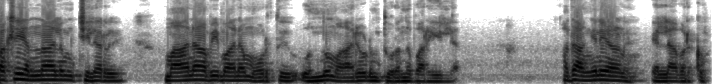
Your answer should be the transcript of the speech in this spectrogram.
പക്ഷേ എന്നാലും ചിലർ മാനാഭിമാനം ഓർത്ത് ഒന്നും ആരോടും തുറന്നു പറയില്ല. അതങ്ങനെയാണ് എല്ലാവർക്കും.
